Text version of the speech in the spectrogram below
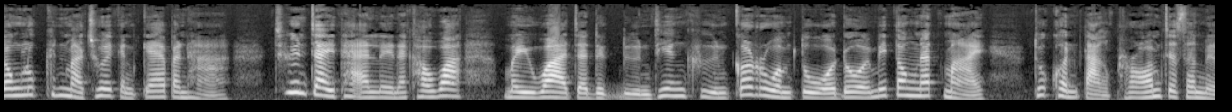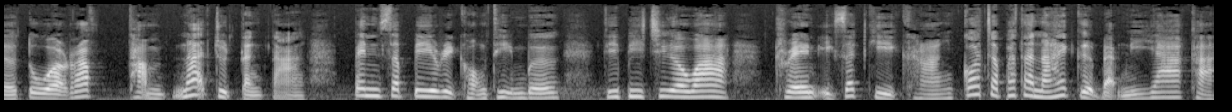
ต้องลุกขึ้นมาช่วยกันแก้ปัญหา ชื่นใจแทนเลยนะคะว่า ไม่ว่าจะดึกดื่นเที่ยงคืนก็รวมตัวโดยไม่ต้องนัดหมาย ทุกคนต่างพร้อมจะเสนอตัวรับทำณจุดต่างๆ เป็นสปิริตของทีมเบิร์กที่พี่เชื่อว่า เทรนอีกสักกี่ครั้งก็จะพัฒนาให้เกิดแบบนี้ยากค่ะ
